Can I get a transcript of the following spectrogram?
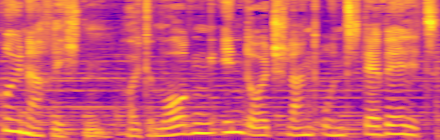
Frühnachrichten. Heute Morgen in Deutschland und der Welt.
